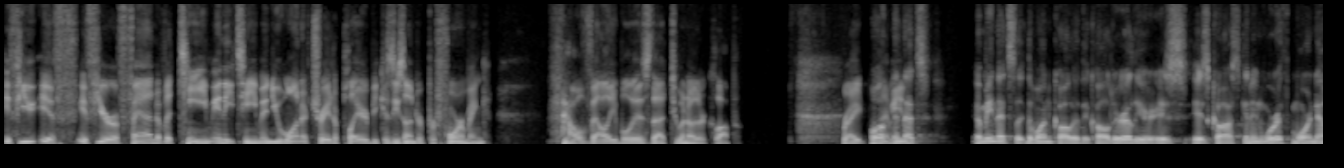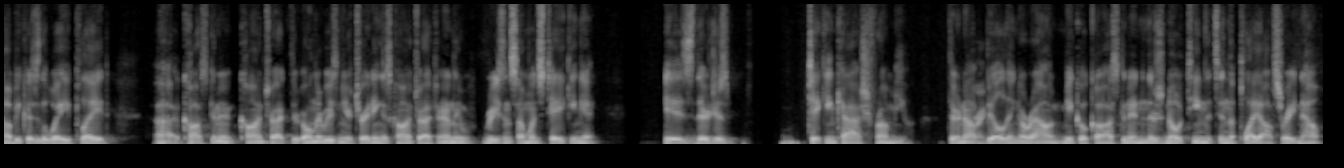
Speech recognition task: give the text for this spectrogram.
if you if if you're a fan of a team, any team, and you want to trade a player because he's underperforming, how valuable is that to another club? Right. Well, I mean, and that's, I mean, that's like the one caller that called earlier is is Koskinen worth more now because of the way he played. Uh, Koskinen contract. The only reason you're trading his contract, and the only reason someone's taking it, is they're just taking cash from you. They're not building around Mikko Koskinen, and there's no team that's in the playoffs right now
